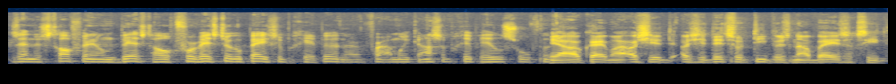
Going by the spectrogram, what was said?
zijn de straffen in Nederland best hoog. Voor West-Europese begrippen. Nou, voor Amerikaanse begrippen heel soft. Ja, oké, maar als je, als je dit soort types nou bezig ziet,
